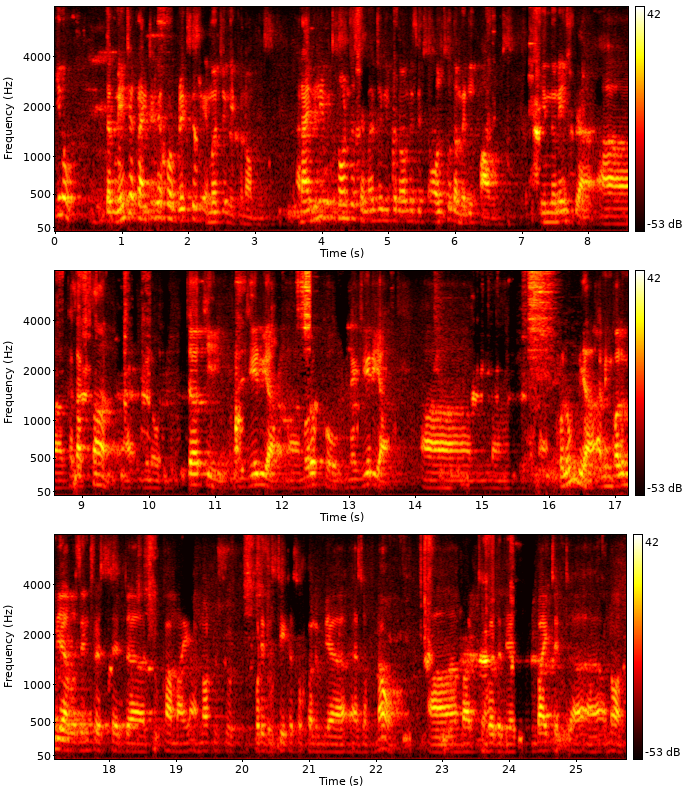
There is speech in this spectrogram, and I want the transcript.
you know the major criteria for BRICS is emerging economies. And I believe it's not just emerging economies, it's also the middle powers. Indonesia, uh, Kazakhstan, uh, you know, Turkey, Algeria, uh, Morocco, Nigeria, um, uh, Colombia. I mean, Colombia was interested uh, to come. I, am not too sure what is the status of Colombia as of now, uh, but whether they are invited or not.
